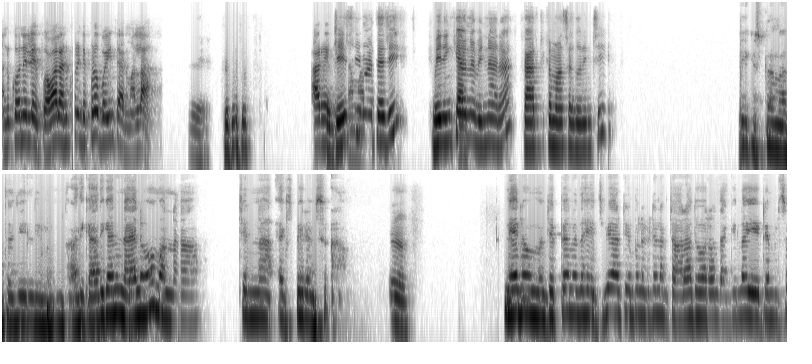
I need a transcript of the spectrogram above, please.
అనుకోనే లేదు. పోవాలనుకుంటే ఎప్పుడో పోయింటాను మళ్ళా. అదే. హరే జై శ్రీ మాత మాతాజీ. మీరు ఇంకేమైనా విన్నారా కార్తీక మాసం గురించి? శ్రీకృష్ణ మాతాజీ అది కాదు కానీ నేను మొన్న చిన్న ఎక్స్పీరియన్స్. నేను చెప్పాను కదా హెచ్బిఆర్ టెంపుల్ అంటే నాకు చాలా దూరం దగ్గరలో ఏ టెంపుల్స్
